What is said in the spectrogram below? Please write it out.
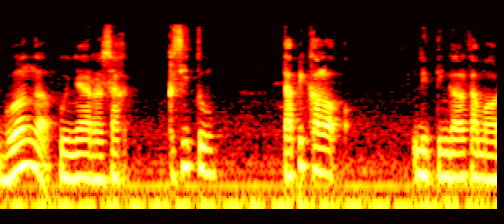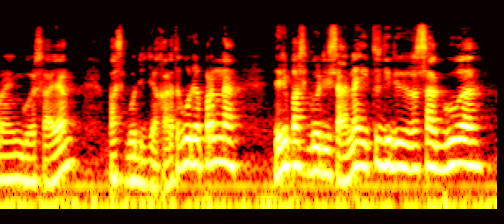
gue nggak punya rasa ke situ tapi kalau ditinggal sama orang yang gue sayang pas gue di Jakarta gue udah pernah jadi pas gue di sana itu jadi rasa gue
